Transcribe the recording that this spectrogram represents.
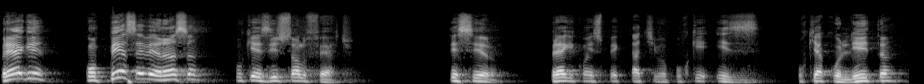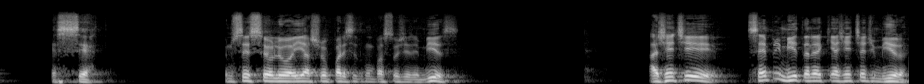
Pregue com perseverança, porque existe solo fértil. Terceiro, pregue com expectativa, porque, porque a colheita é certa. Eu não sei se você olhou aí e achou parecido com o pastor Jeremias. A gente sempre imita né, quem a gente admira.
